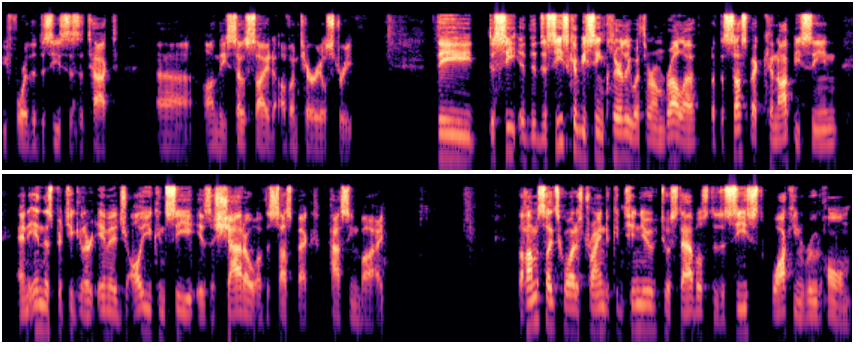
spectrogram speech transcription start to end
before the deceased is attacked uh, on the south side of Ontario Street. The, dece the deceased can be seen clearly with her umbrella, but the suspect cannot be seen and in this particular image, all you can see is a shadow of the suspect passing by. The homicide squad is trying to continue to establish the deceased walking route home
